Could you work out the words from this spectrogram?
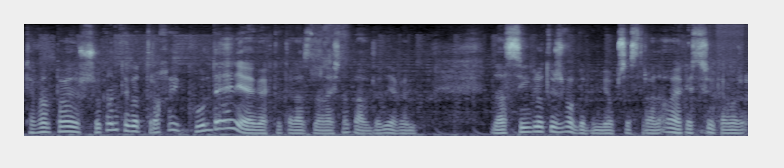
To wam powiem, szukam tego trochę i kurde, ja nie wiem jak to teraz znaleźć, naprawdę, nie wiem. Na singlu to już w ogóle bym miał przestronę. O, jakaś skrzynka może...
